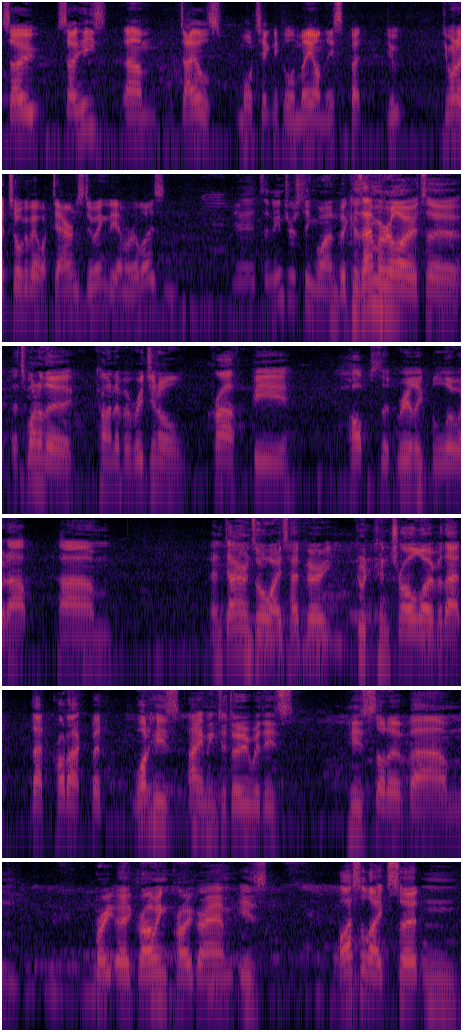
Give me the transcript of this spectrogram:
So, so, so he's um, Dale's more technical than me on this, but do, do you want to talk about what Darren's doing, the Amarillos? And... Yeah, it's an interesting one because Amarillo, it's a it's one of the kind of original craft beer hops that really blew it up. Um, and Darren's always had very good control over that that product. But what he's aiming to do with his his sort of um, uh, growing program is isolate certain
